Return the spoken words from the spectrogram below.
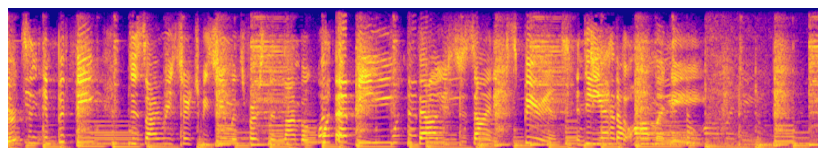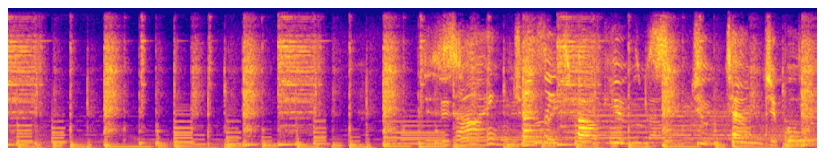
Geertz and empathy? Design research be humans first in line, but what that be? Values, design, experience, and the harmony. Design translates values into tangible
